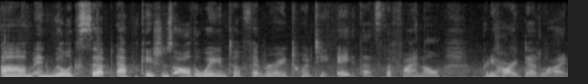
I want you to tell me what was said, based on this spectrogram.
Um, and we'll accept applications all the way until February 28th. That's the final pretty hard deadline.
